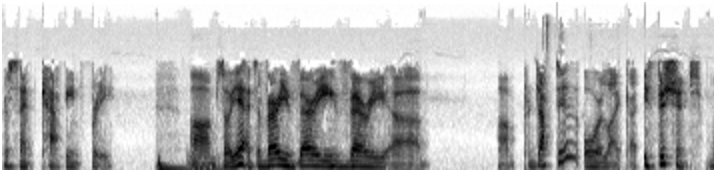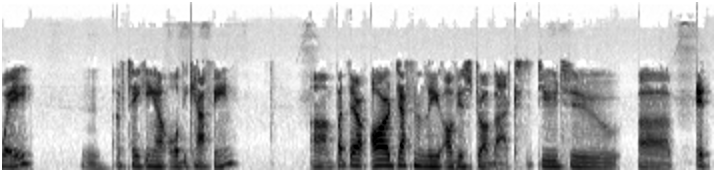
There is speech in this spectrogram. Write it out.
percent caffeine free. Um, so yeah, it's a very, very, very uh, um, productive or like efficient way Mm. of taking out all the caffeine. Um, but there are definitely obvious drawbacks due to uh, it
